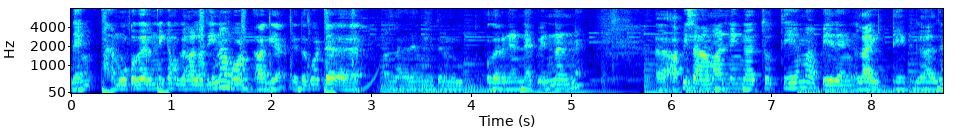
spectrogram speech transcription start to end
දැන් හමුපකරණකම ගහලා තින බොට් අගයක්. එතකොට මල්ල මෙතන උපකරණන්න පෙන්න්න අපි සාමාන්‍යෙන් ගත්තොත් එහෙම අපේ දැන් ලයිට් එක ගාදන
